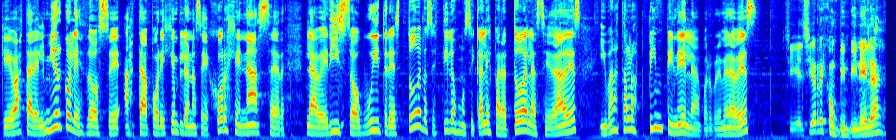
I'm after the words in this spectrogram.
que va a estar el miércoles 12, hasta, por ejemplo, no sé, Jorge Nasser, Laverizo, Buitres, todos los estilos musicales para todas las edades, y van a estar los Pimpinela por primera vez. Sí, el cierre es con Pimpinela,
